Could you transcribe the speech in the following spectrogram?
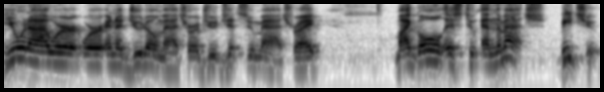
you and I were were in a judo match or a jujitsu match, right, my goal is to end the match, beat you,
